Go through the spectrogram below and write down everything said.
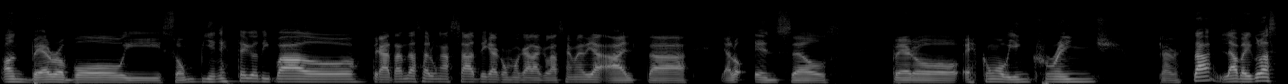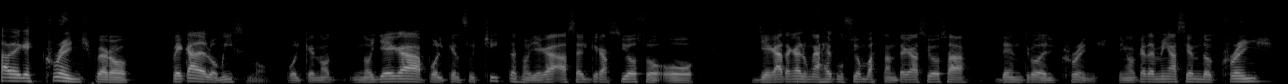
unbearable y son bien estereotipados. Tratan de hacer una sátira como que a la clase media alta y a los incels, pero es como bien cringe. Claro está, la película sabe que es cringe, pero peca de lo mismo, porque no, no llega, porque en sus chistes no llega a ser gracioso o llega a tener una ejecución bastante graciosa dentro del cringe, sino que termina siendo cringe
